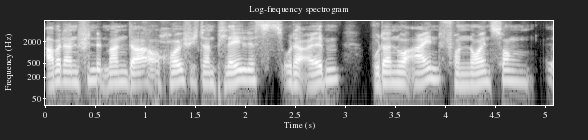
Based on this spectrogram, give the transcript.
aber dann findet man da auch häufig dann Playlists oder Alben, wo dann nur ein von neun Song, äh,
